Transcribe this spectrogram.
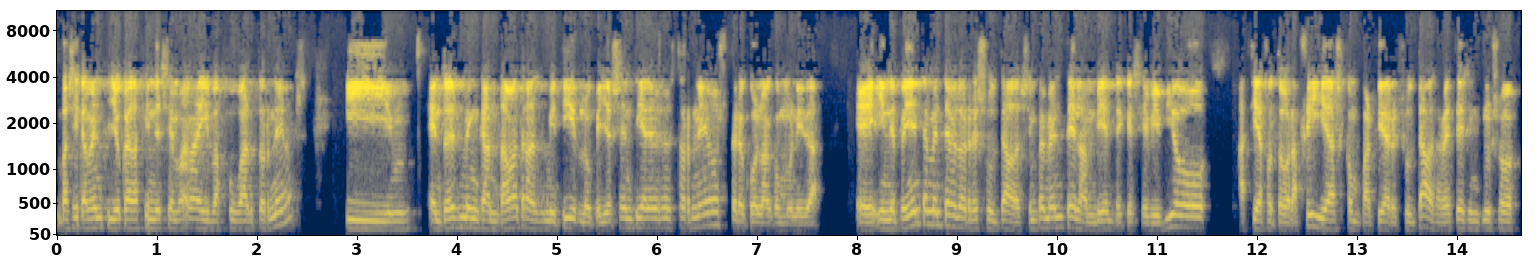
básicamente yo cada fin de semana iba a jugar torneos y entonces me encantaba transmitir lo que yo sentía en esos torneos, pero con la comunidad. Eh, independientemente de los resultados, simplemente el ambiente que se vivió, hacía fotografías, compartía resultados, a veces incluso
